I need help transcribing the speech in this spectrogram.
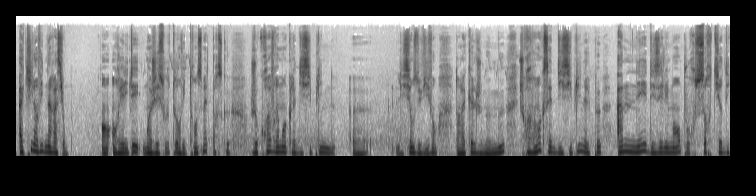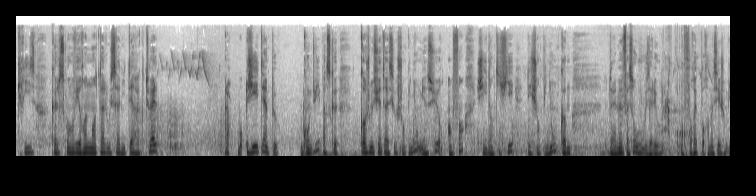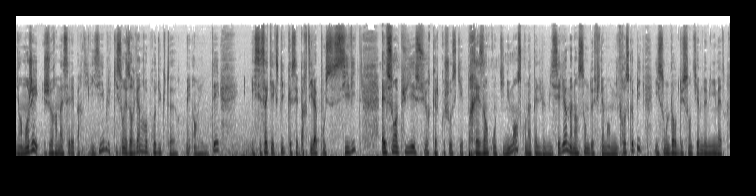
acquis l'envie de narration. En, réalité, moi j'ai surtout envie de transmettre parce que je crois vraiment que la discipline euh, les sciences du vivant dans laquelle je me meus, je crois vraiment que cette discipline, elle peut amener des éléments pour sortir des crises, qu'elles soient environnementales ou sanitaires actuelles. Alors, bon, j'y été un peu conduit parce que quand je me suis intéressé aux champignons, bien sûr, enfant, j'ai identifié des champignons comme de la même façon où vous allez en forêt pour ramasser les champignons à manger. Je ramassais les parties visibles qui sont les organes reproducteurs. Mais en réalité, et c'est ça qui explique que ces parties-là poussent si vite. Elles sont appuyées sur quelque chose qui est présent continuellement, ce qu'on appelle le mycélium, un ensemble de filaments microscopiques. Ils sont de l'ordre du centième de millimètre.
